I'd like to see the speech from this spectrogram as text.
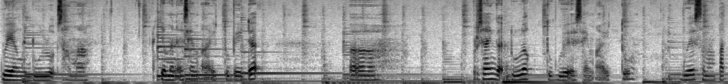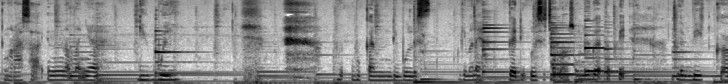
gue yang dulu sama zaman SMA itu beda. Uh, percaya nggak? Dulu waktu gue SMA itu gue sempat ngerasain namanya dibully. Bukan dibully gimana ya? Gak dibully secara langsung juga tapi lebih ke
